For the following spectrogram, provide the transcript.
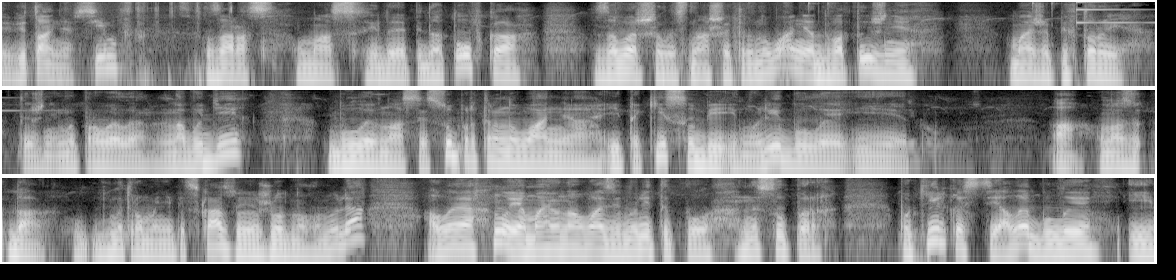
Вітання всім. Зараз у нас йде підготовка. Завершились наші тренування. Два тижні, майже півтори тижні ми провели на воді. Були в нас і супертренування, і такі собі, і нулі були, і. А, у нас, да, Дмитро мені підказує жодного нуля. Але ну, я маю на увазі нулі, типу, не супер по кількості, але були і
